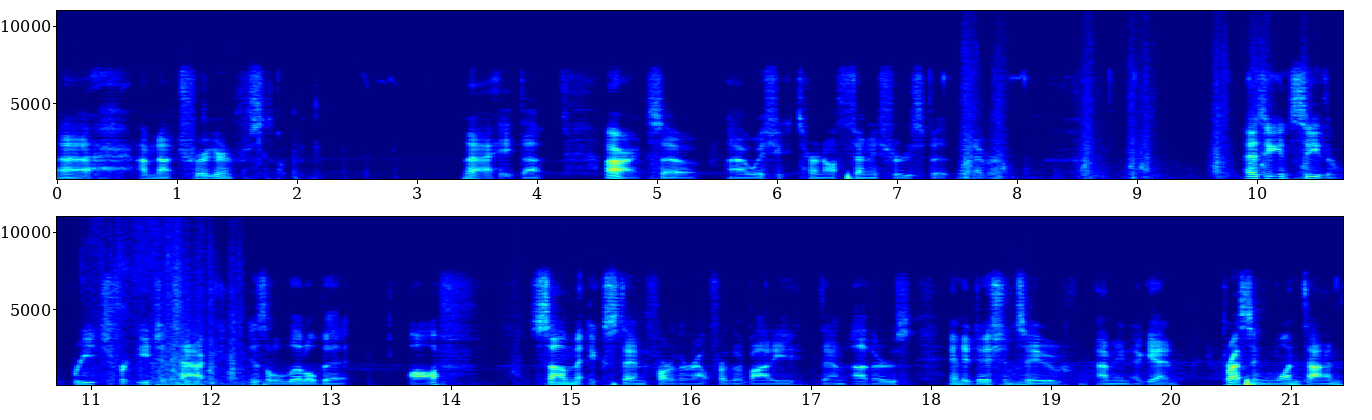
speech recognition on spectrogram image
Uh, I'm not triggering. Ah, I hate that. Alright, so I wish you could turn off finishers, but whatever. As you can see, the reach for each attack is a little bit off. Some extend farther out for the body than others. In addition to, I mean, again, pressing one time,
